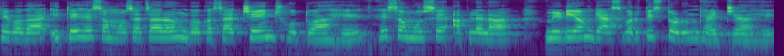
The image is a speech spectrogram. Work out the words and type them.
हे बघा इथे हे समोसाचा रंग कसा चेंज होतो आहे. हे समोसे आपल्याला मीडियम गॅसवरतीच तळून घ्यायचे आहे.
